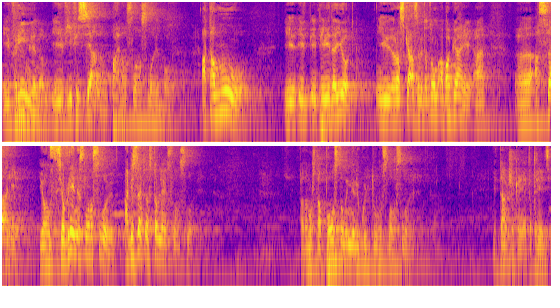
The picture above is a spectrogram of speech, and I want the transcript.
И в римлянам, и в ефесянам Павел славословит Бога. А тому и, и, и передает, и рассказывает о том, о Багаре, о, э, о Саре. И он все время славословит, обязательно вставляет словословие. Потому что апостолы имели культуру словословия. И также, это третье.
